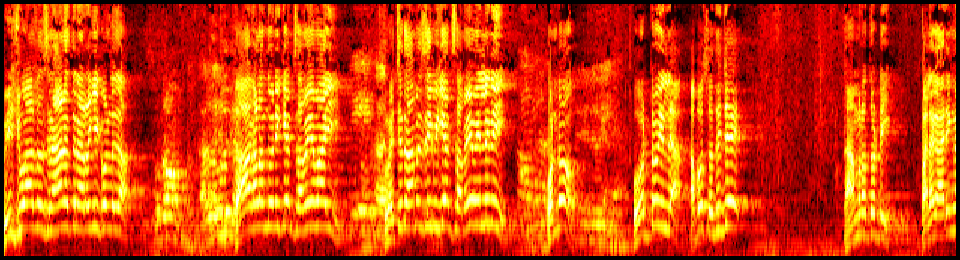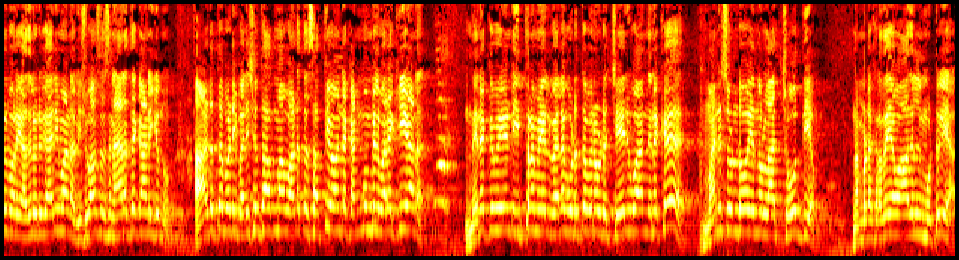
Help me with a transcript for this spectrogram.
വിശ്വാസ സ്നാനത്തിന് ഇറങ്ങിക്കൊള്ളുക. കാഹളം തുനിക്കാൻ സമയമായി. വെച്ച് താമസിപ്പിക്കാൻ സമയമില്ലിനി ഉണ്ടോ? ഒട്ടുമില്ല അപ്പൊ ശ്രദ്ധിച്ചേ. താമ്രത്തൊട്ടി. പല കാര്യങ്ങൾ പറയും. അതിലൊരു കാര്യമാണ്. വിശ്വാസ സ്നാനത്തെ കാണിക്കുന്നു. അടുത്ത പടി പരിശുദ്ധാത്മാവ് അടുത്ത സത്യം അവന്റെ കൺമുമ്പിൽ വരയ്ക്കുകയാണ്. നിനക്ക് വേണ്ടി ഇത്രമേൽ വില കൊടുത്തവനോട് ചേരുവാൻ നിനക്ക് മനസ്സുണ്ടോ എന്നുള്ള ചോദ്യം നമ്മുടെ ഹൃദയവാതിൽ മുട്ടുക.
